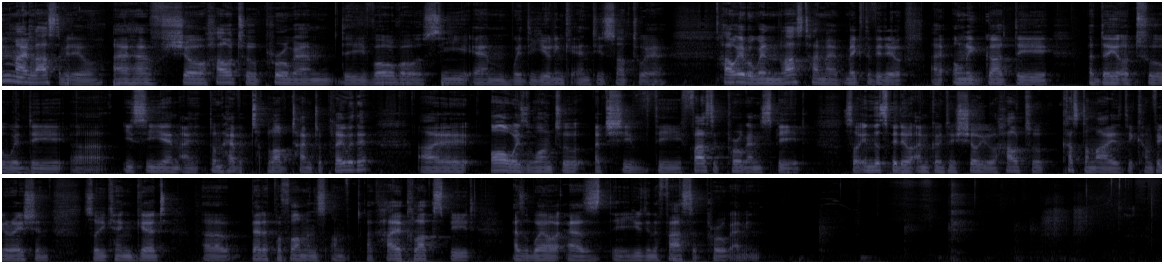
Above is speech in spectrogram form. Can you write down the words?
In my last video, I have shown how to program the Volvo CEM with the Ulink NT software. However, when last time I make the video, I only got the a day or two with the uh, ECM. I don't have a lot of time to play with it. I always want to achieve the fastest program speed. So in this video, I'm going to show you how to customize the configuration so you can get a better performance on a higher clock speed as well as the using the faster programming.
